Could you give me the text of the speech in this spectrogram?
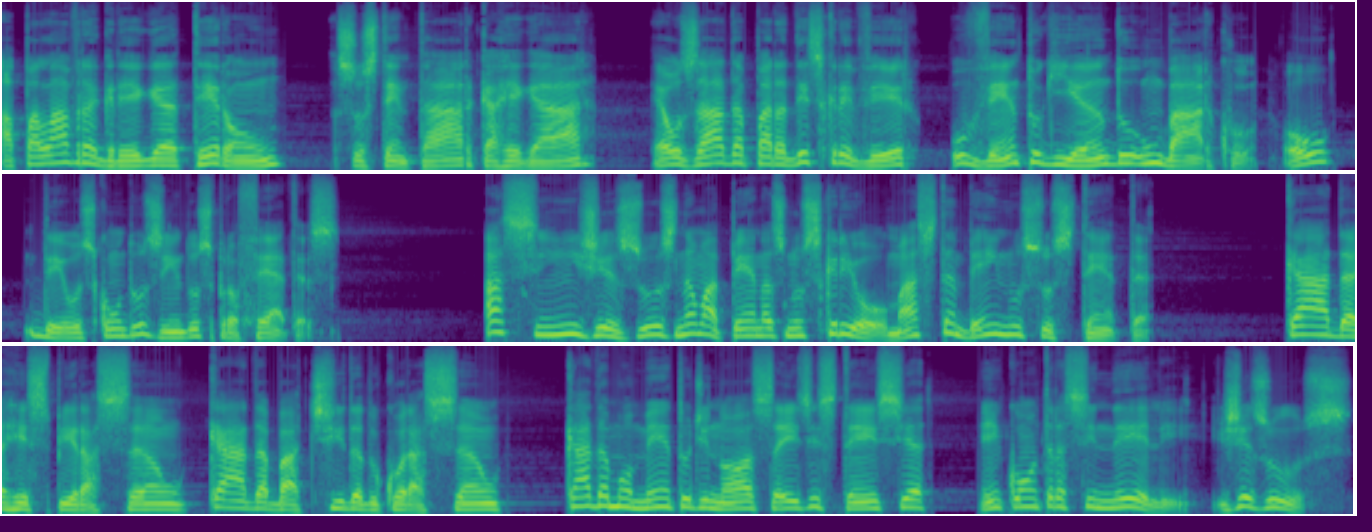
A palavra grega teron, sustentar, carregar, é usada para descrever o vento guiando um barco ou Deus conduzindo os profetas. Assim, Jesus não apenas nos criou, mas também nos sustenta. Cada respiração, cada batida do coração, cada momento de nossa existência encontra-se nele, Jesus,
